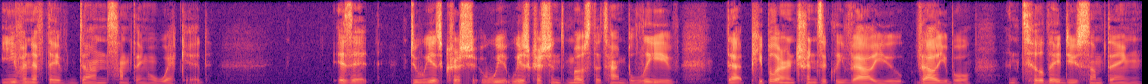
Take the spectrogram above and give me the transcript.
Even if they've done something wicked? Is it, do we as, Christi- we, we as Christians most of the time believe that people are intrinsically value, valuable until they do something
